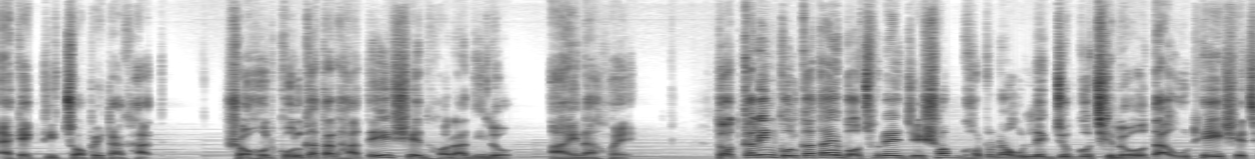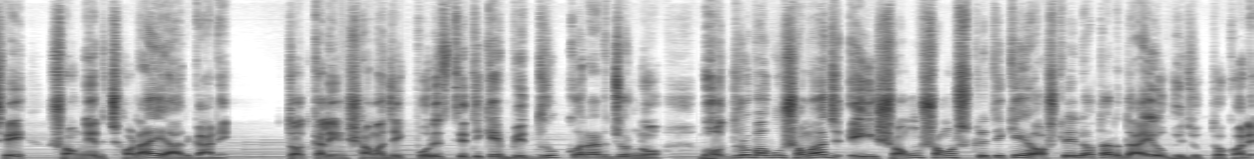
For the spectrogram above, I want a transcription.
এক একটি চপেটাঘাত শহর কলকাতার হাতে সে ধরা দিল আয়না হয়ে। তৎকালীন কলকাতায় বছরে যেসব ঘটনা উল্লেখযোগ্য ছিল তা উঠে এসেছে সঙ্গের ছড়ায় আর গানে। তৎকালীন সামাজিক পরিস্থিতিকে বিদ্রুপ করার জন্য ভদ্রবাবু সমাজ এই সং সংস্কৃতিকে অশ্লীলতার দায়ে অভিযুক্ত করে।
